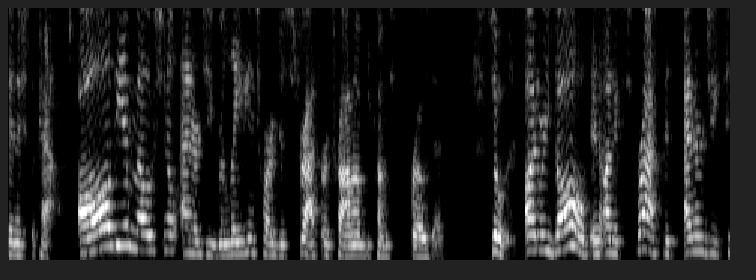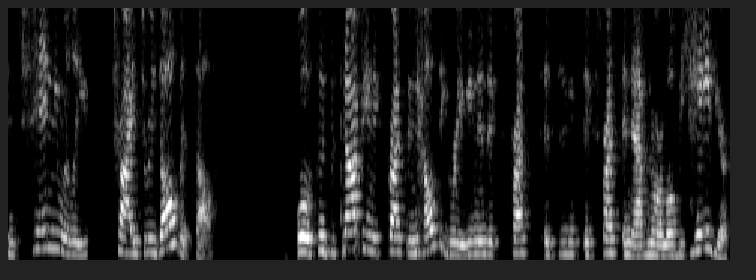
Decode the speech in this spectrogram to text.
finish the past. All the emotional energy relating to our distress or trauma becomes frozen. So, unresolved and unexpressed, this energy continually tries to resolve itself. Well, since it's not being expressed in healthy grieving, and expressed it's in, expressed in abnormal behavior.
